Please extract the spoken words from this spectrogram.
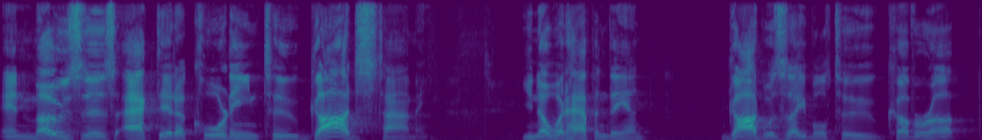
and Moses acted according to God's timing? You know what happened then? God was able to cover up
